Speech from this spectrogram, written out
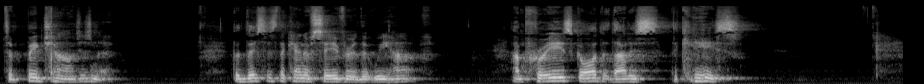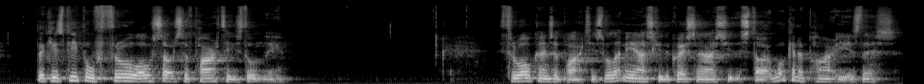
It's a big challenge, isn't it? But this is the kind of Saviour that we have. And praise God that that is the case. Because people throw all sorts of parties, don't they? Through all kinds of parties. Well, let me ask you the question I asked you at the start. What kind of party is this?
